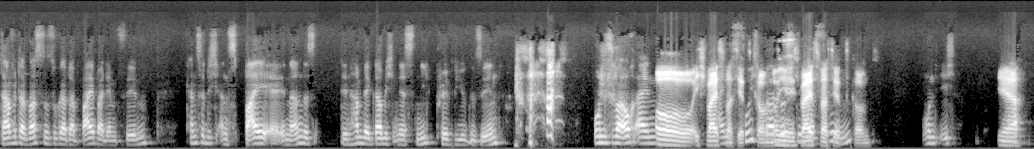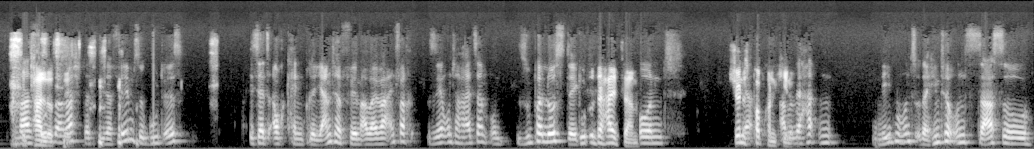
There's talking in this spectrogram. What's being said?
David, da warst du sogar dabei bei dem Film. Kannst du dich an Spy erinnern? Das, den haben wir, glaube ich, in der Sneak Preview gesehen. Und es war auch ein. Oh, ich weiß, was jetzt kommt. lustiger Ich weiß, was Film. jetzt kommt. Und ich Ja, war total so überrascht, dass dieser Film so gut ist. Ist jetzt auch kein brillanter Film, aber er war einfach sehr unterhaltsam und super lustig. gut unterhaltsam. Und Schönes Ja, aber Popcorn-Kino. wir hatten neben uns oder hinter uns saß so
